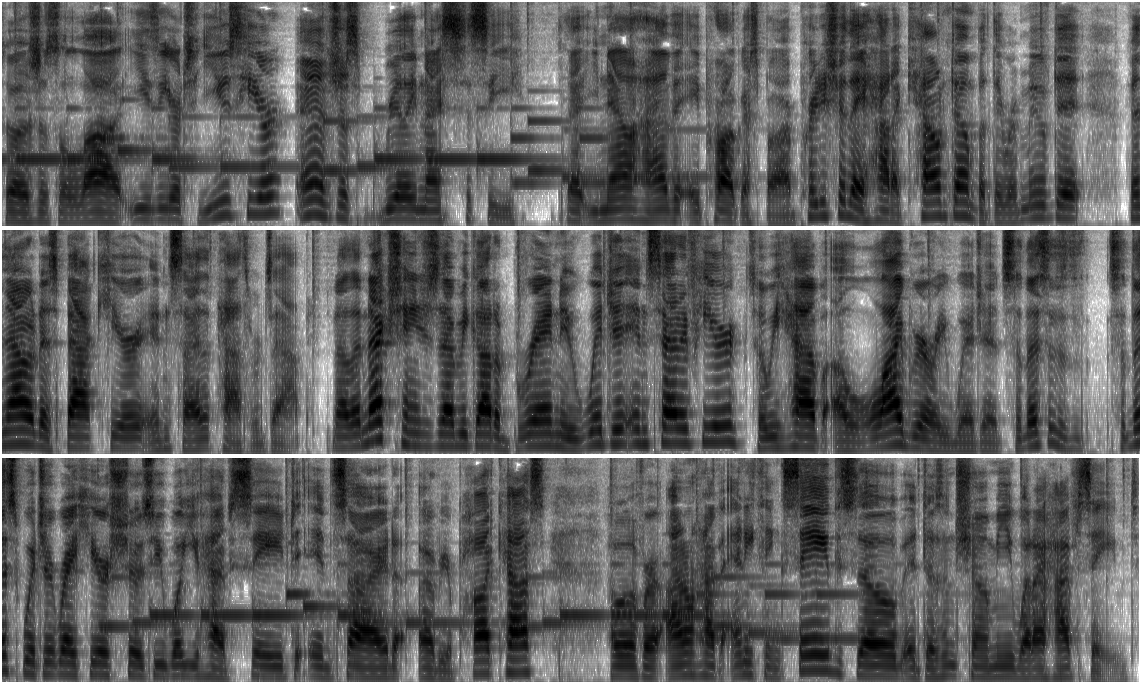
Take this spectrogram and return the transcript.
So it's just a lot easier to use here, and it's just really nice to see that you now have a progress bar. I'm pretty sure they had a countdown, but they removed it, but now it is back here inside the Passwords app. Now the next change is that we got a brand new widget inside of here. So we have a library widget. So this is so this widget right here shows you what you have saved inside of your podcast. However, I don't have anything saved, so it doesn't show me what I have saved.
